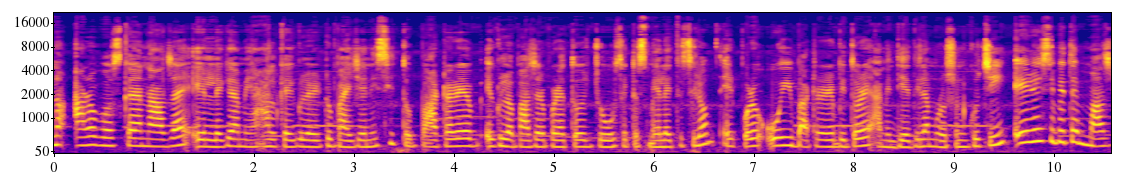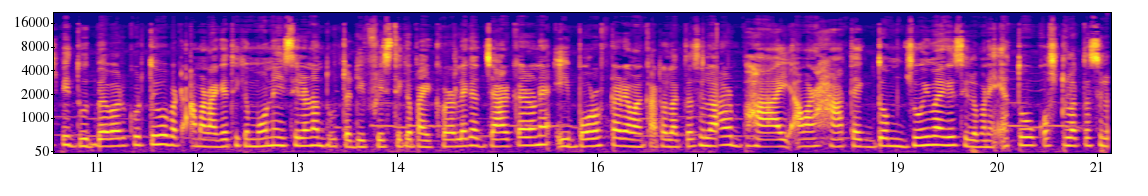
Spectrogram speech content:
যেন আরও বসকায় না যায়, এর লেগে আমি হালকা এগুলো একটু ভাইজা নিছি। তো বাটারে এগুলো ভাজার পরে এত জোস একটা স্মেল আইতেছিল। এরপরে ওই বাটারের ভিতরে আমি দিয়ে দিলাম রসুন কুচি। এই রেসিপিতে মাস্ট বি দুধ ব্যবহার করতে হবে বাট আমার আগে থেকে মনেই ছিল না দুধটা ডিপ ফ্রিজ থেকে বাইর করার লেগে, যার কারণে এই বরফটারে আমার কাটা লাগতেছিল। আর ভাই, আমার হাত একদম জইমা গেছিল মানে এত কষ্ট লাগতেছিল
